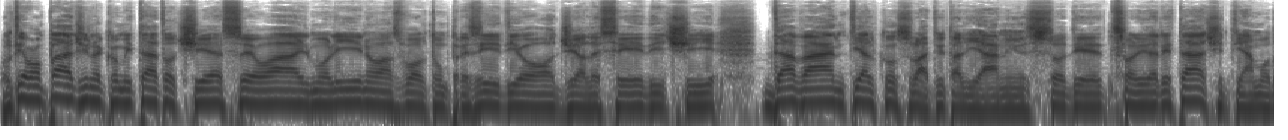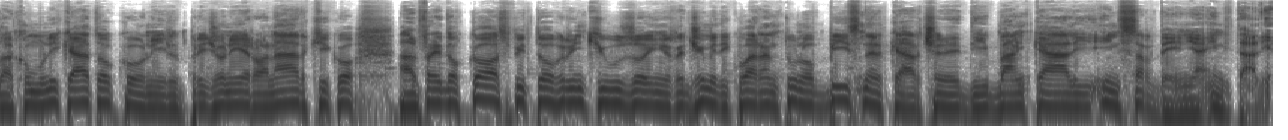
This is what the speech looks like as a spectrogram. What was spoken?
Ultima pagina, il comitato CSOA Il Molino ha svolto un presidio oggi alle 16 davanti al consolato italiano in solidarietà, citiamo dal comunicato, con il prigioniero anarchico Alfredo Cospito rinchiuso in regime di 41 bis nel carcere di Bancali in Sardegna, in Italia.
